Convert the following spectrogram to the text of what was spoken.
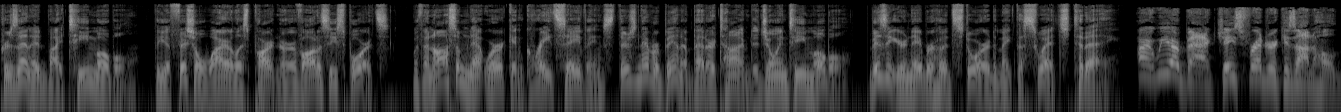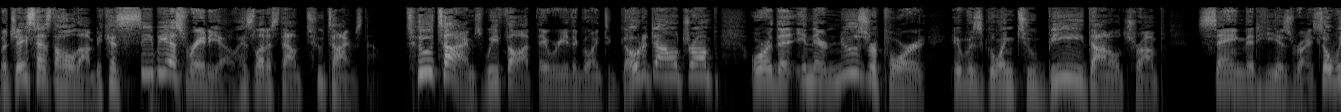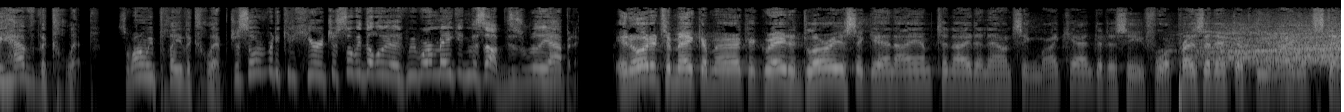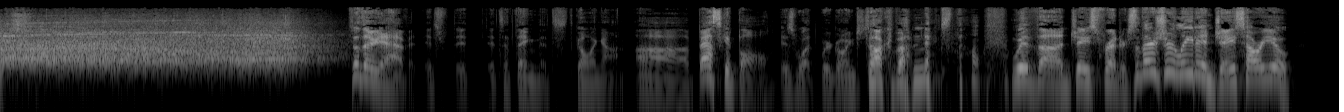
Presented by T-Mobile, the official wireless partner of Audacy Sports. With an awesome network and great savings, there's never been a better time to join T-Mobile. Visit your neighborhood store to make the switch today. All right, we are back. Jace Frederick is on hold, but Jace has to hold on because CBS Radio has let us down two times now. Two times we thought they were either going to go to Donald Trump or that in their news report it was going to be Donald Trump saying that he is right. So we have the clip. So why don't we play the clip just so everybody can hear it, just so we know like, we weren't making this up. This is really happening. In order to make America great and glorious again, I am tonight announcing my candidacy for President of the United States. So there you have it. It's it, it's a thing that's going on. Uh, basketball is what we're going to talk about next, though, with uh, Jace Frederick. So there's your lead in, Jace. How are you?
